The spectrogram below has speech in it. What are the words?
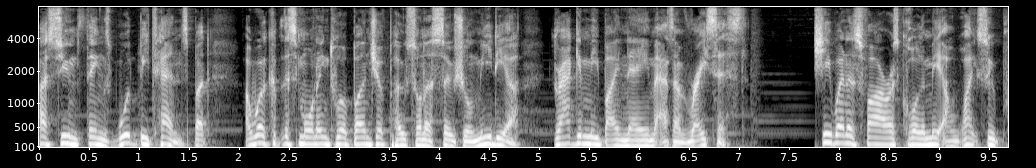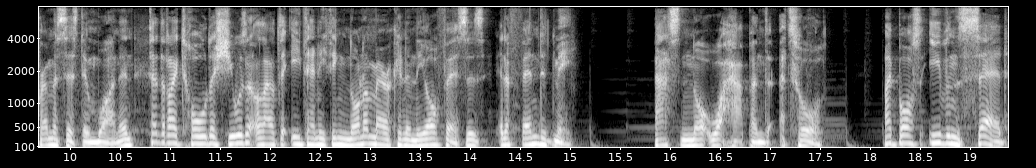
I assumed things would be tense, but I woke up this morning to a bunch of posts on her social media dragging me by name as a racist. She went as far as calling me a white supremacist in one and said that I told her she wasn't allowed to eat anything non American in the office as it offended me. That's not what happened at all. My boss even said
